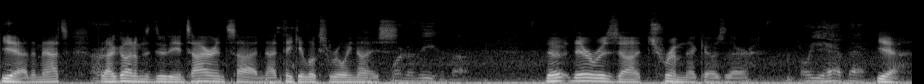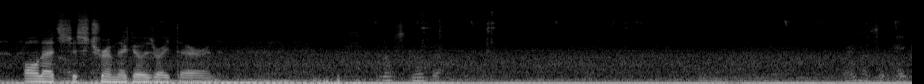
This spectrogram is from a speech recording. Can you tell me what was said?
Yeah, the mats. But I got him to do the entire inside, and I think it looks really nice. What are these about? There, there was uh, trim that goes there. Oh, you have that. Yeah, all that's just trim that goes right there, and Looks good though. They must have taken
